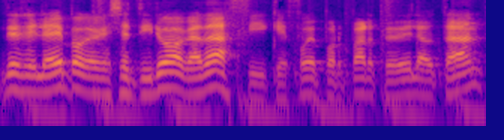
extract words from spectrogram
desde la época que se tiró a Gaddafi, que fue por parte de la OTAN,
